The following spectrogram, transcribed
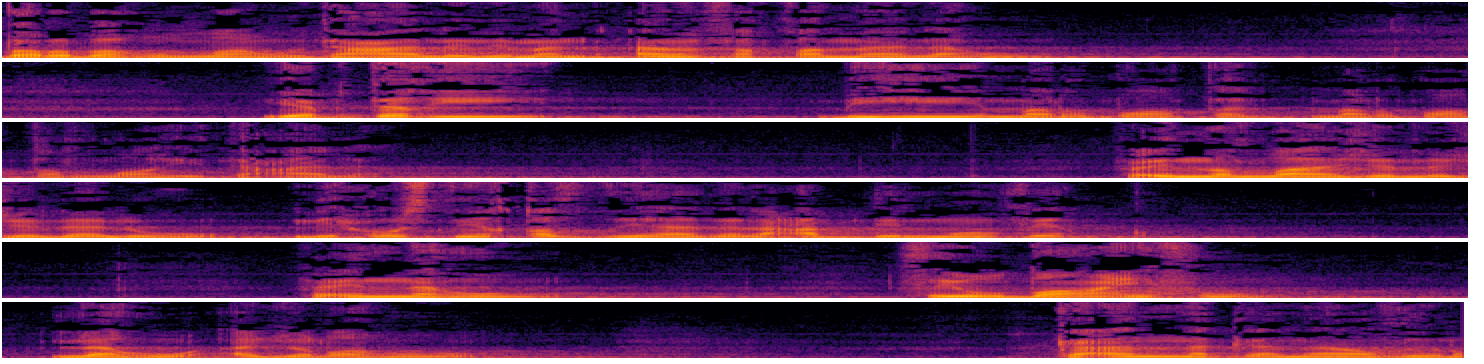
ضربه الله تعالى لمن أنفق ماله يبتغي به مرضاة الله تعالى. فإن الله جل جلاله لحسن قصد هذا العبد المنفق فإنه سيضاعف له أجره كأنك ناظر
